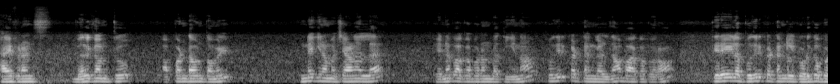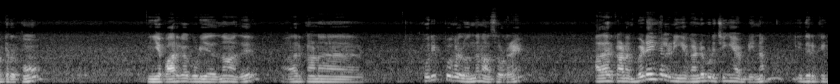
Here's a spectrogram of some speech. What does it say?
Hi friends welcome to up and down Tamil இன்றைக்கி நம்ம சேனலில் என்ன பார்க்க போகிறோம்னு பார்த்தீங்கன்னா புதிர்கட்டங்கள் தான் பார்க்க போகிறோம் திரையில் புதிர்கட்டங்கள் கொடுக்கப்பட்டிருக்கும். நீங்கள் பார்க்கக்கூடியது தான் அது. அதற்கான குறிப்புகள் வந்து நான் சொல்கிறேன் அதற்கான விடைகளை நீங்கள் கண்டுபிடிச்சீங்க அப்படின்னா இதற்கு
